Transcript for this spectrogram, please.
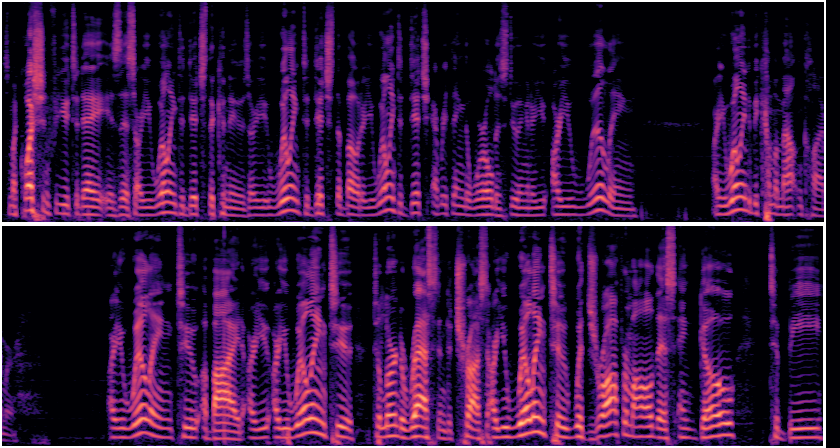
So, my question for you today is this Are you willing to ditch the canoes? Are you willing to ditch the boat? Are you willing to ditch everything the world is doing? And are you, are you willing? Are you willing to become a mountain climber? Are you willing to abide? Are you, are you willing to, to learn to rest and to trust? Are you willing to withdraw from all this and go to be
